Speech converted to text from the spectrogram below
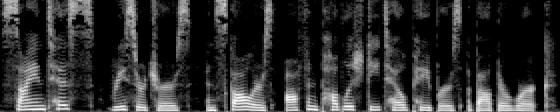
Scientists, researchers, and scholars often publish detailed papers about their work.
